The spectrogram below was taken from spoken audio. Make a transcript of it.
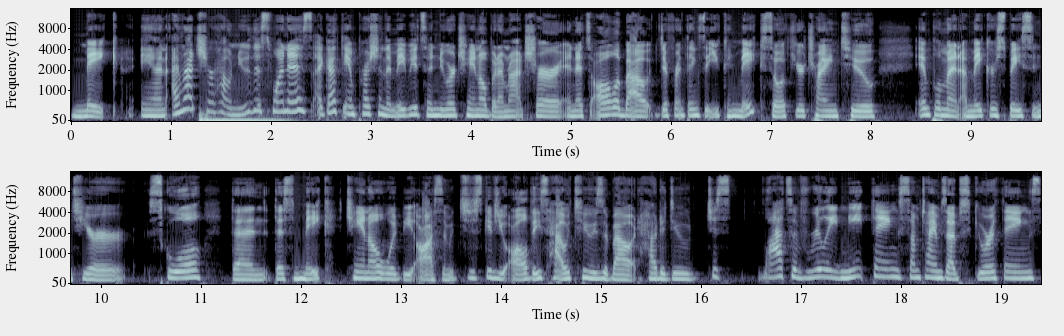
Make, and I'm not sure how new this one is. I got the impression that maybe it's a newer channel, but I'm not sure. And it's all about different things that you can make. So if you're trying to implement a makerspace into your school, then this Make channel would be awesome. It just gives you all these how tos about how to do just lots of really neat things, sometimes obscure things.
